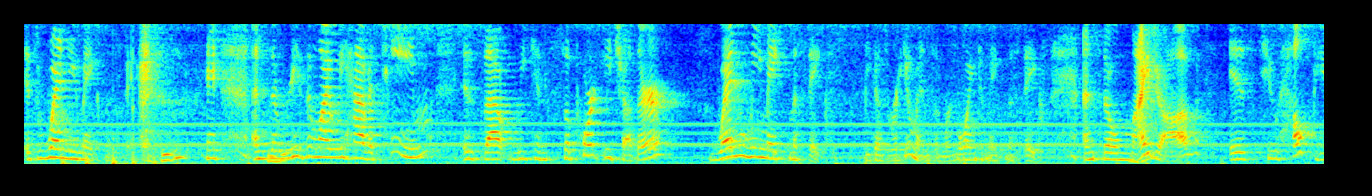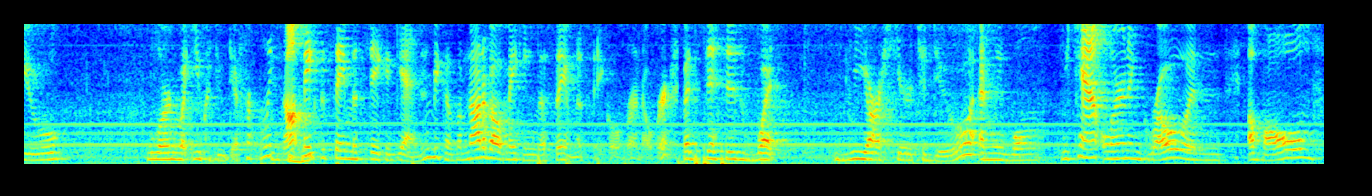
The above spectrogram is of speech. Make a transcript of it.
it's when you make a mistake. Mm-hmm. and the reason why we have a team is that we can support each other when we make mistakes because we're humans and we're going to make mistakes. And so my job is to help you learn what you could do differently, not mm-hmm. make the same mistake again because I'm not about making the same mistake over and over. But this is what we are here to do and we won't we can't learn and grow and evolve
